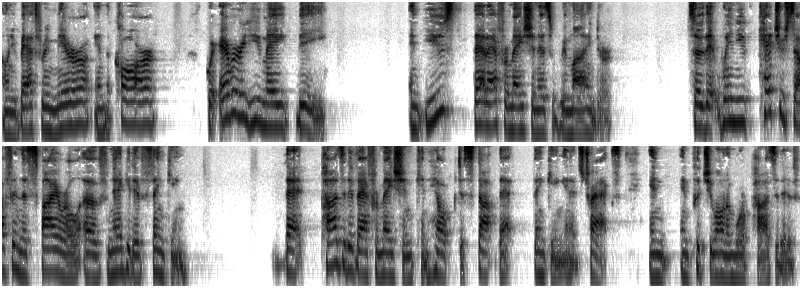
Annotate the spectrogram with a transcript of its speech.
on your bathroom mirror in the car wherever you may be and use that affirmation as a reminder so that when you catch yourself in the spiral of negative thinking, that positive affirmation can help to stop that thinking in its tracks and, and put you on a more positive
